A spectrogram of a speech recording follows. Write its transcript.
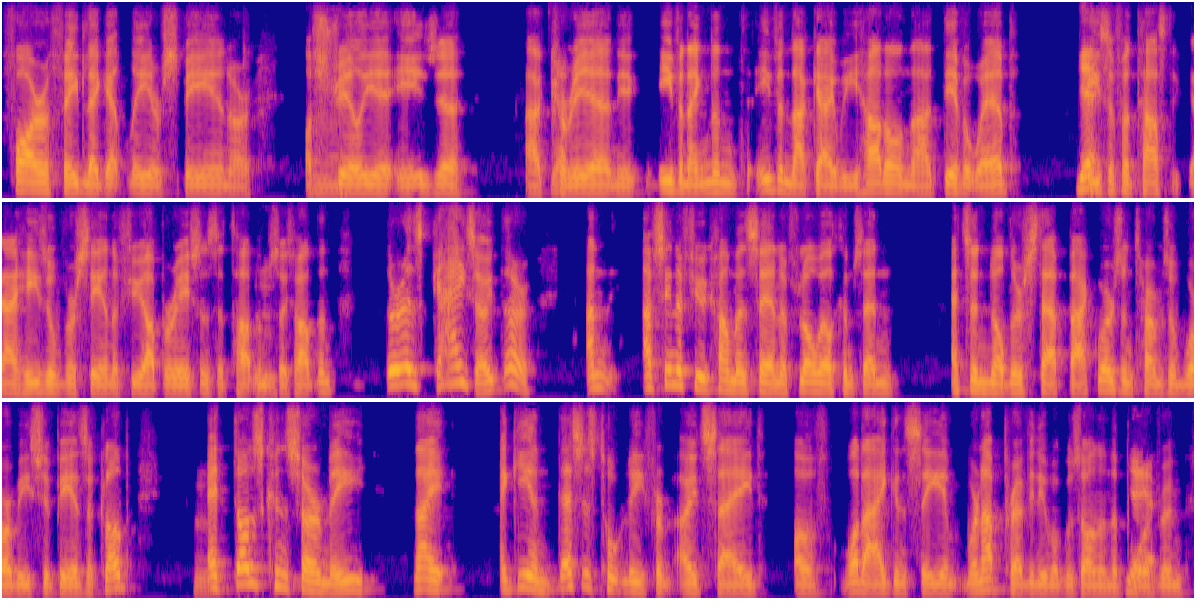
far afield like Italy or Spain or Australia, mm. Asia, uh, Korea, and even England. Even that guy we had on, uh, David Webb. Yeah. He's a fantastic guy. He's overseeing a few operations at Tottenham, mm. Southampton. There is guys out there and I've seen a few comments saying if Lawwell comes in, it's another step backwards in terms of where we should be as a club. Hmm. It does concern me. Now, again, this is totally from outside of what I can see. And we're not privy to what goes on in the boardroom. Yeah.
